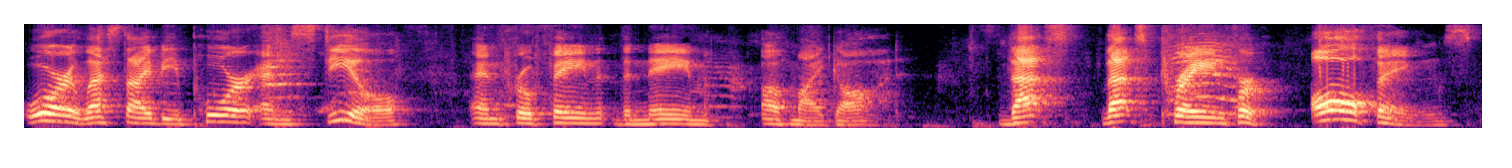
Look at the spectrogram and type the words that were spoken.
Or lest I be poor and steal and profane the name of my God. That's that's praying for all things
